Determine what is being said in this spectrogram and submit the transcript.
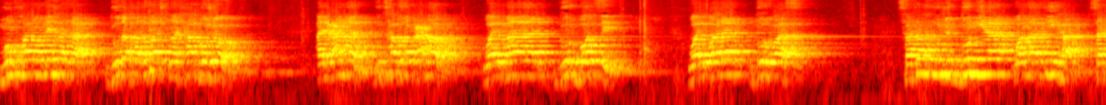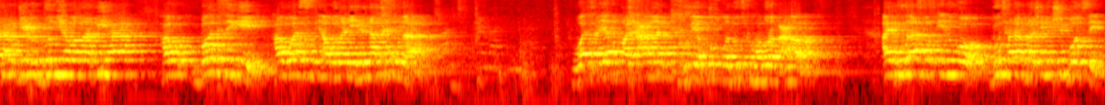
من خرام خطا دود خدمات نتحب بجو العمل بتحبر بعمر. والمال دور بوتسي. والولد دور واس. ستخرج الدنيا وما فيها. سترجع الدنيا وما فيها. هو بوتسيجي هو اسمي أغناني هنا خئنا وسيبقى العمل هو يقول ودوتك هبور بعمر أي بود أسقس إنه دوت هذا بجين شين بوتسي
